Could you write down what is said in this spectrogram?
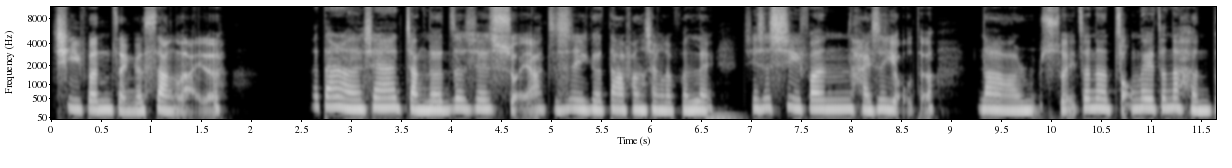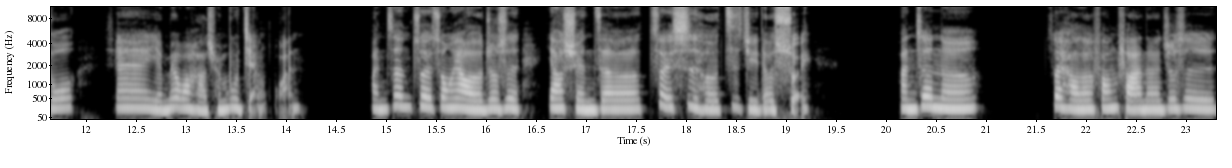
气氛整个上来了。那当然，现在讲的这些水啊，只是一个大方向的分类，其实细分还是有的。那水真的种类真的很多，现在也没有办法全部讲完。反正最重要的就是要选择最适合自己的水。反正呢，最好的方法呢就是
